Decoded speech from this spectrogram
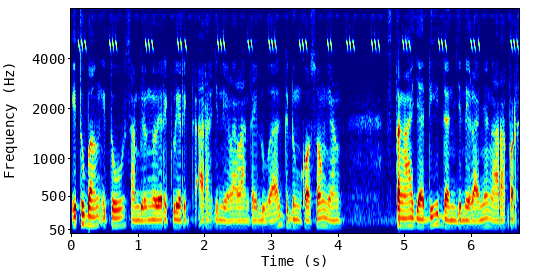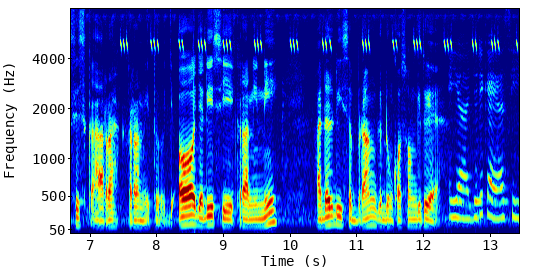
itu bang itu sambil ngelirik-lirik ke arah jendela lantai dua gedung kosong yang setengah jadi dan jendelanya ngarah persis ke arah keran itu. Oh jadi si keran ini ada di seberang gedung kosong gitu ya iya jadi kayak si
